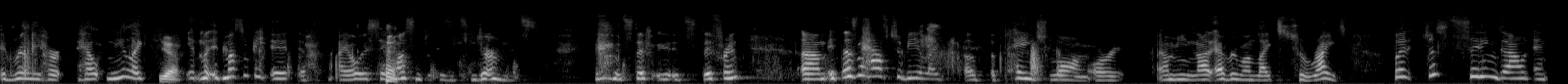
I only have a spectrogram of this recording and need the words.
It really hurt, helped me. Like Yeah. it, it mustn't be it. I always say mustn't because it's in German. It's it's diff- it's different. Um, it doesn't have to be like a, a page long, or I mean, not everyone likes to write, but just sitting down and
